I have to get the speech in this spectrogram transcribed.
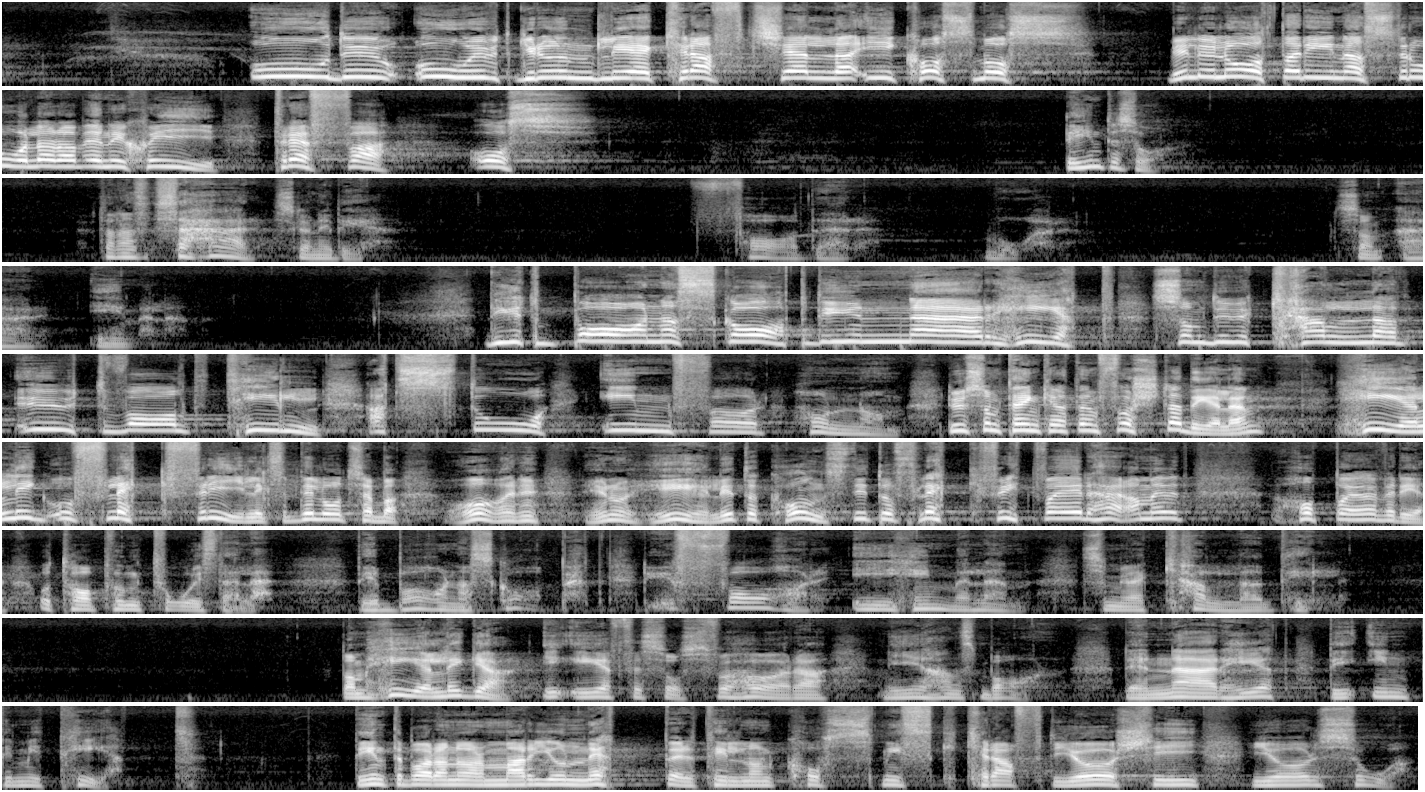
O du outgrundlige kraftkälla i kosmos. Vill du låta dina strålar av energi träffa oss? Det är inte så. Utan så här ska ni be. Fader vår som är i himmelen. Det är ju ett barnaskap, det är ju en närhet som du är kallad, utvald till att stå inför honom. Du som tänker att den första delen, helig och fläckfri, liksom, det låter så här bara, Åh, det är något heligt och konstigt och fläckfritt, vad är det här? Ja, men, hoppa över det och ta punkt två istället. Det är barnaskapet, det är far i himmelen som jag är kallad till. De heliga i Efesos får höra, ni är hans barn. Det är närhet, det är intimitet. Det är inte bara några marionetter till någon kosmisk kraft, gör si, gör så.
